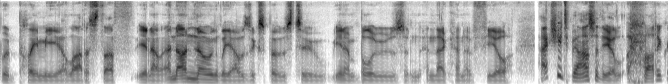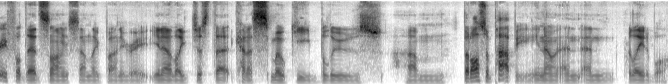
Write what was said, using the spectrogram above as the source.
would play me a lot of stuff, you know, and unknowingly I was exposed to you know blues and, and that kind of feel. Actually, to be honest with you, a lot of Grateful Dead songs sound like Bonnie Raitt, you know, like just that kind of smoky blues, um, but also poppy, you know, and and relatable.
